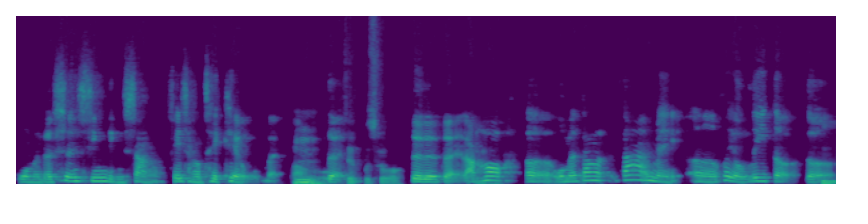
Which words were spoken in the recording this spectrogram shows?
我们的身心灵上非常 take care 我们。嗯，对，这不错。对对对，然后呃，我们当当然每呃会有 leader 的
